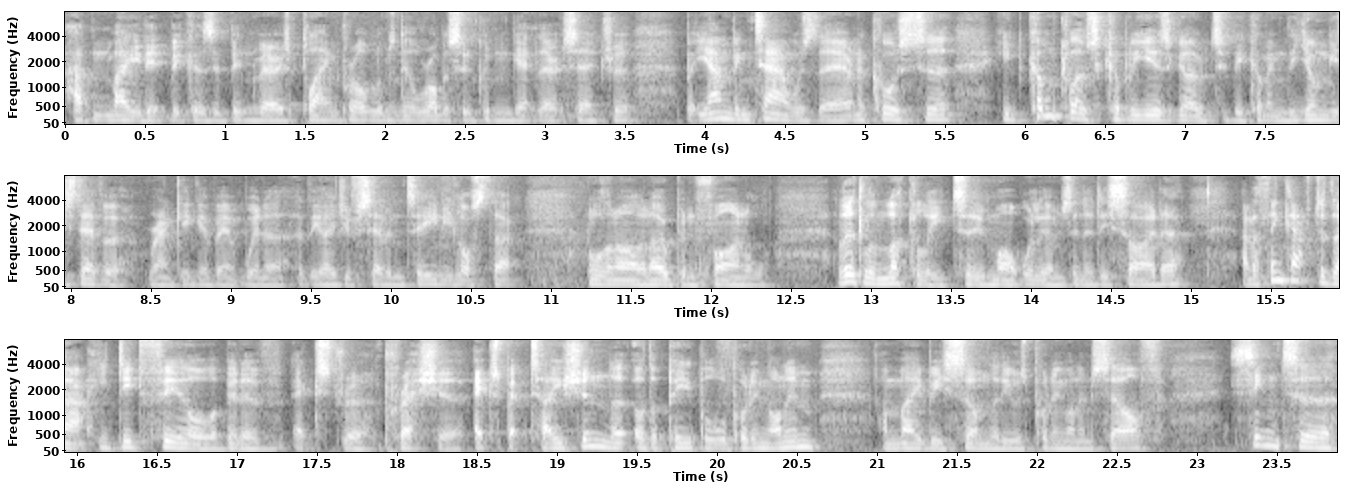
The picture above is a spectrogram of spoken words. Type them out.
hadn't made it because there'd been various playing problems. Neil Robertson couldn't get there, etc. But Yan Bingtao was there, and of course uh, he'd come close a couple of years ago to becoming the youngest ever ranking event winner at the age of 17. He lost that Northern Ireland Open final little unluckily to Mark Williams in a decider. And I think after that, he did feel a bit of extra pressure, expectation that other people were putting on him, and maybe some that he was putting on himself. Seemed to,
